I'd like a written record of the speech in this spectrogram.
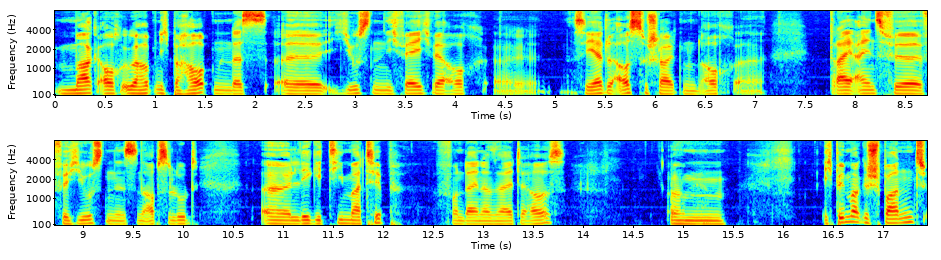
mag auch überhaupt nicht behaupten, dass äh, Houston nicht fähig wäre, auch äh, Seattle auszuschalten und auch äh, 3-1 für, für Houston ist ein absolut äh, legitimer Tipp von deiner Seite aus. Ähm, ich bin mal gespannt,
